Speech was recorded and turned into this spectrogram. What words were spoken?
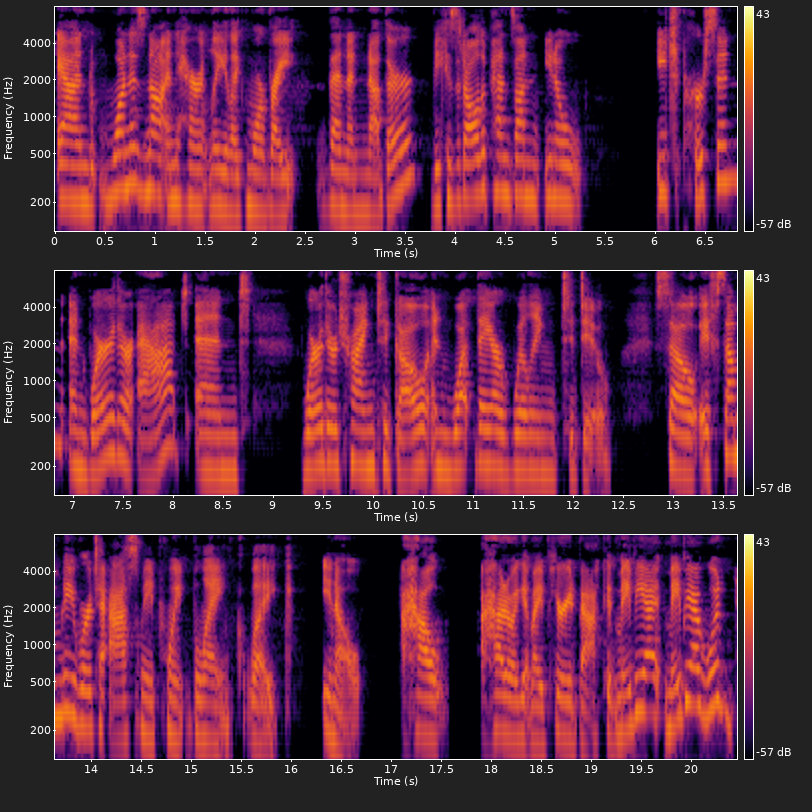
And one is not inherently like more right than another because it all depends on, you know, each person and where they're at and where they're trying to go and what they are willing to do. So if somebody were to ask me point blank, like, you know, how, how do I get my period back? Maybe I, maybe I would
